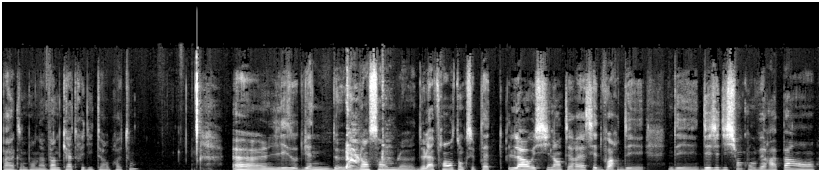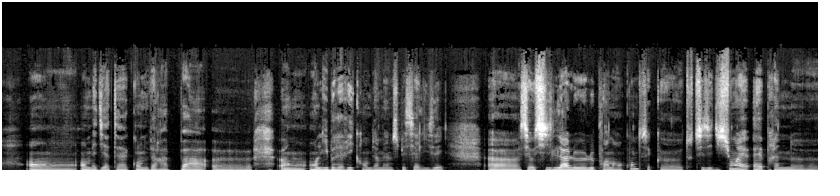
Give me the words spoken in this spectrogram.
par exemple, on a 24 éditeurs bretons. Euh, les autres viennent de l'ensemble de la France, donc c'est peut-être là aussi l'intérêt, c'est de voir des, des, éditions qu'on ne verra pas en, en, médiathèque, qu'on ne verra pas euh, en, librairie, quand bien même spécialisée. Euh, c'est aussi là le, point de rencontre, c'est que toutes ces éditions, elles prennent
